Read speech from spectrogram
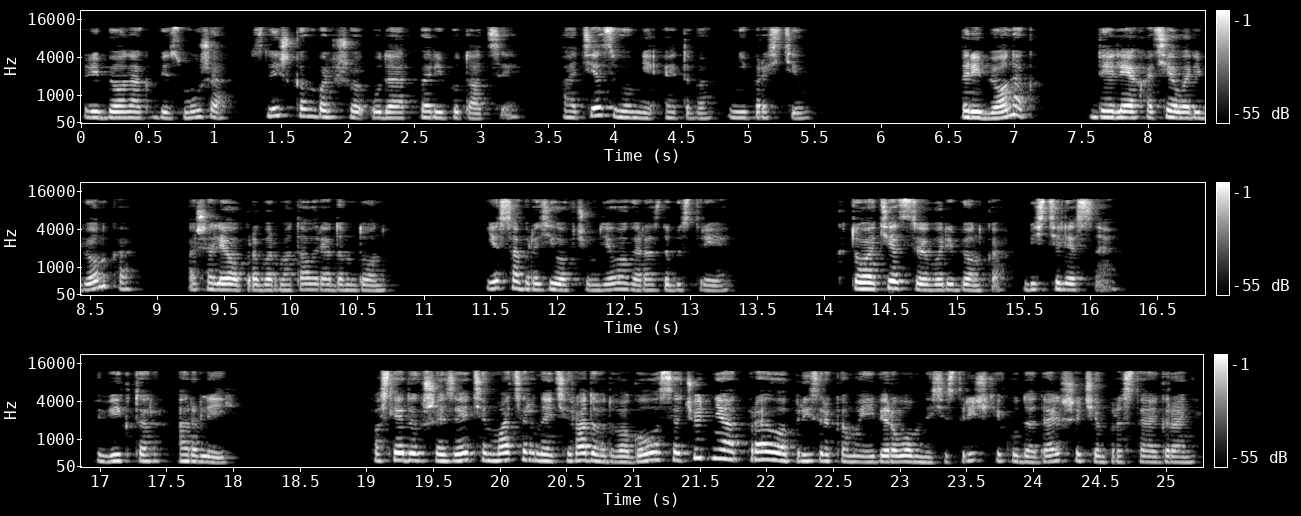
Ребенок без мужа – слишком большой удар по репутации. Отец бы мне этого не простил. Ребенок? Делия хотела ребенка? Ошалело пробормотал рядом Дон. Я сообразила, в чем дело гораздо быстрее. Кто отец твоего ребенка, бестелесная? Виктор Орлей. Последовавшая за этим матерная тирада в два голоса чуть не отправила призрака моей вероломной сестрички куда дальше, чем простая грань.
